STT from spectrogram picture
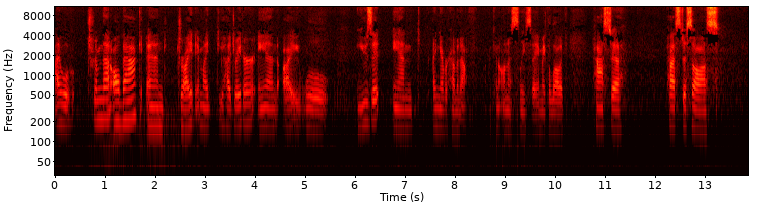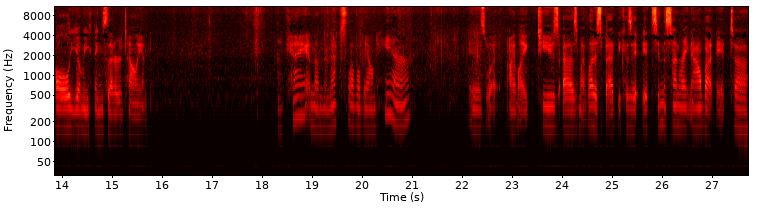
I will trim that all back and dry it in my dehydrator and I will use it and I never have enough. I can honestly say I make a lot of pasta, pasta sauce, all yummy things that are Italian. Okay, and then the next level down here is what I like to use as my lettuce bed because it, it's in the sun right now, but it uh,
